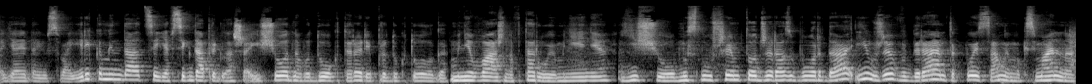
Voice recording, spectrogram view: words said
я ей даю свои рекомендации, я всегда приглашаю еще одного доктора, репродуктолога. Мне важно второе мнение. Еще мы слушаем тот же разбор, да, и уже выбираем такой самый максимально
